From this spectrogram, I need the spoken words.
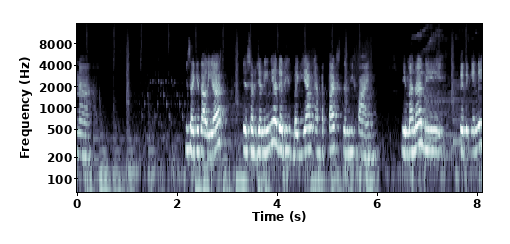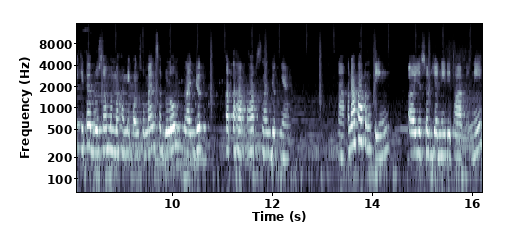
Nah, bisa kita lihat user journey ini ada di bagian empathize dan define di mana di titik ini kita berusaha memahami konsumen sebelum lanjut ke tahap-tahap selanjutnya. Nah, kenapa penting uh, user journey di tahap ini?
